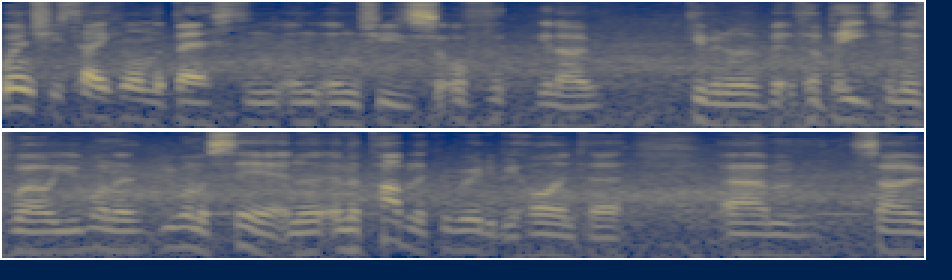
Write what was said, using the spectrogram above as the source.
when she's taking on the best and, and, and she's sort of, you know, giving them a bit of a beating as well, you want to you want to see it, and, and, the public are really behind her. Um, so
